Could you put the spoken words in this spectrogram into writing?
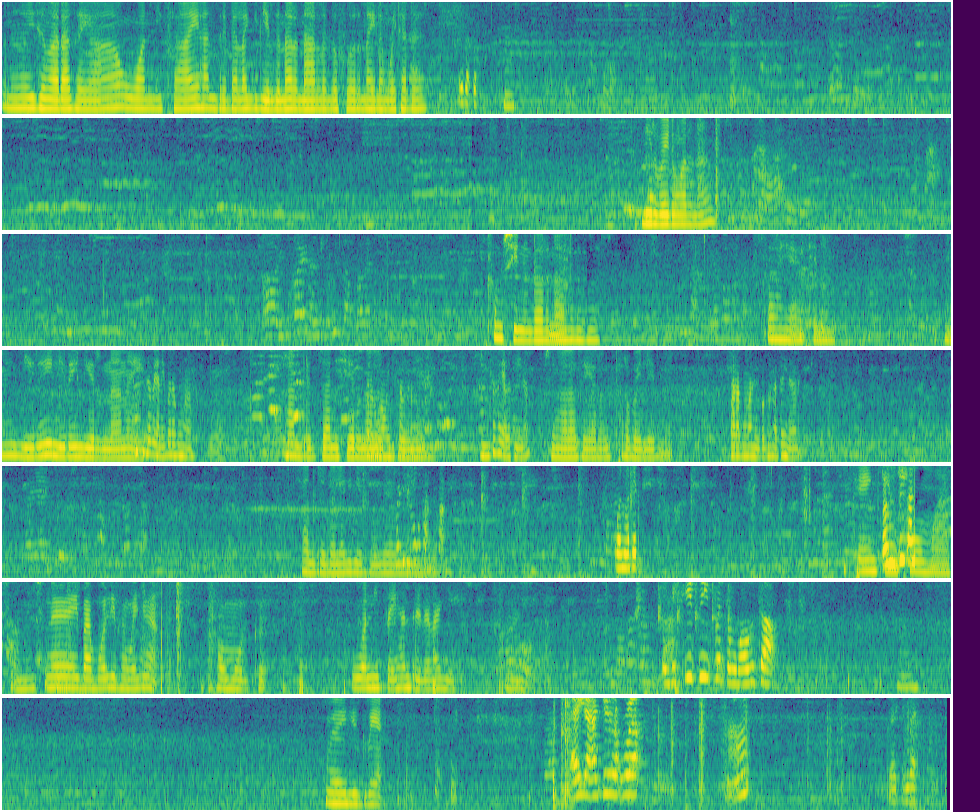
Nah, isi ngarasa ya, one fry, hundred dah lagi lir kena rena lega for na hilang wait ada. Hmm. Lir wait dong rena. खोमसिनो न लोगोफोर साया थेनानै लिरै लिरै लिरनानै हान्ड्रेड जानिसै आरोना लोगोफोरनो जोंहा राजाया रोंथारबाय लिरनो बारा गमा लिरबा गोरा जायो नालाय Alhamdulillah lagi libur biar One Thank you so much नै बाबुआ लिरखांबाय जोंहा हमवर्कखौ वाननिफ्राय हान्ड्रेडहालागि बेसेफोरबो दंबावो जों नै lihat. bây giờ chị rồi, lục. Đó. Đây, đây.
